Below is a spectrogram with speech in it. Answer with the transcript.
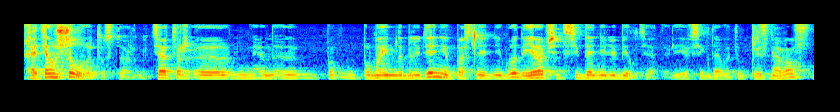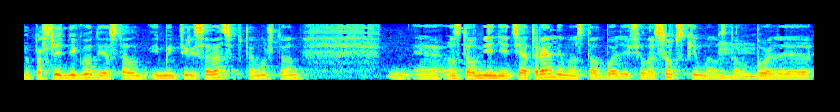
Хотя он шел в эту сторону. Театр, э, по, моим наблюдениям, последние годы, я вообще-то всегда не любил театр. Я всегда в этом признавался. Но последние годы я стал им интересоваться, потому что он, он стал менее театральным, он стал более философским, он стал mm-hmm. более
